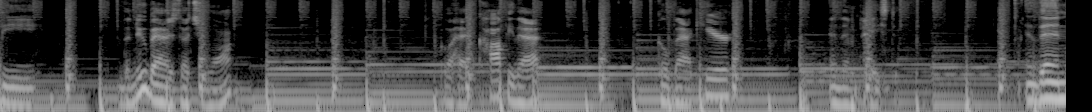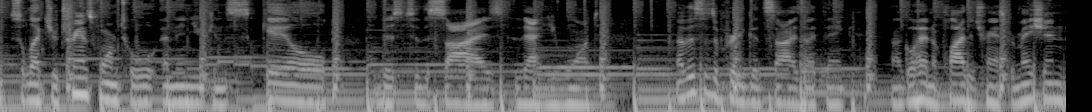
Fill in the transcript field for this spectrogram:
the, the new badge that you want. Go ahead, copy that, go back here, and then paste it and then select your transform tool and then you can scale this to the size that you want. Now this is a pretty good size I think. Uh, go ahead and apply the transformation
